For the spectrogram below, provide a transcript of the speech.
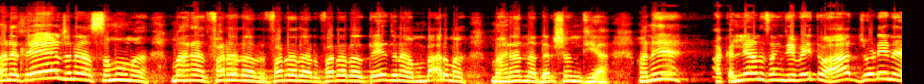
અને તેજના સમૂહમાં મહારાજ ફરર ફરર ફરર તેજના અંબારમાં મહારાજના દર્શન થયા. અને આ કલ્યાણ સંઘજી ભાઈ તો હાથ જોડીને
